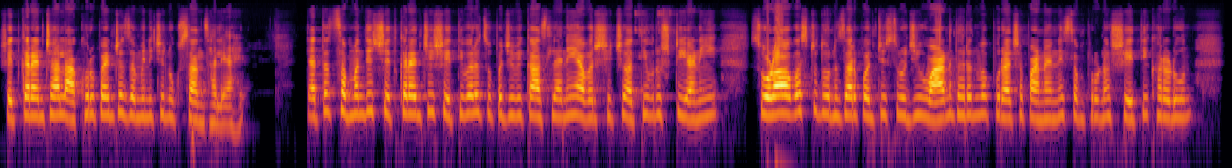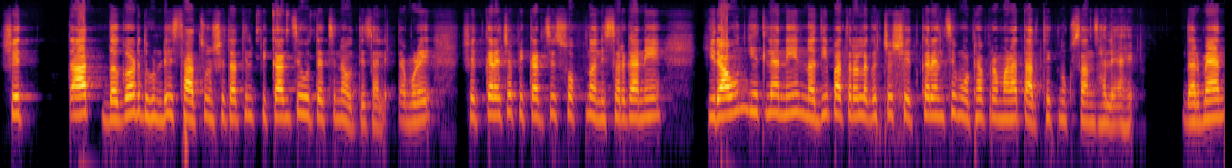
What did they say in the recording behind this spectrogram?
शेतकऱ्यांच्या लाखो रुपयांच्या जमिनीचे नुकसान झाले आहे. त्यातच संबंधित शेतकऱ्यांची शेतीवरच उपजीविका असल्याने यावर्षीची अतिवृष्टी आणि सोळा ऑगस्ट दोन हजार पंचवीस रोजी वाण धरण व पुराच्या पाण्याने संपूर्ण शेती खरडून शेतात दगड धुंडे साचून शेतातील पिकांचे होत्याचे नव्हते झाले. त्यामुळे शेतकऱ्याच्या पिकांचे स्वप्न निसर्गाने हिरावून घेतल्याने नदी पात्रालगतच्या शेतकऱ्यांचे मोठ्या प्रमाणात आर्थिक नुकसान झाले आहे. दरम्यान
